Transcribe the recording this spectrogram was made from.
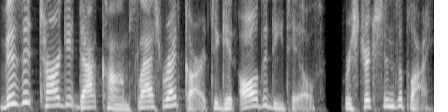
Visit target.com slash redcard to get all the details. Restrictions apply.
